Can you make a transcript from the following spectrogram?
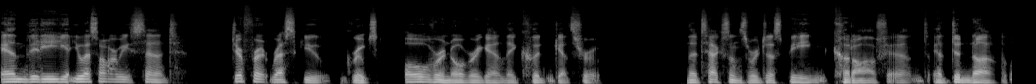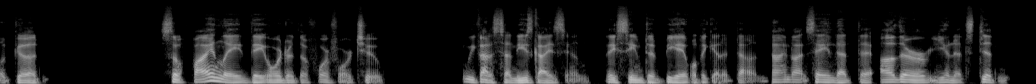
And the U.S. Army sent different rescue groups over and over again. They couldn't get through. The Texans were just being cut off and it did not look good. So finally, they ordered the 442. We got to send these guys in. They seem to be able to get it done. I'm not saying that the other units didn't,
